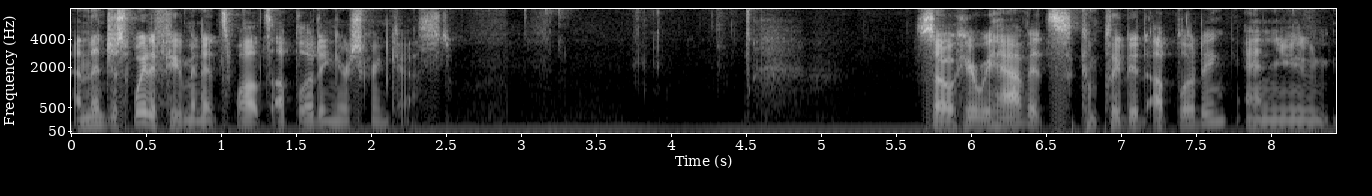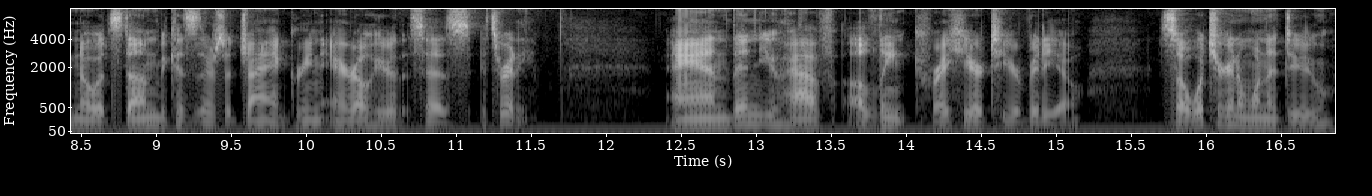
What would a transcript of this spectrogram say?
And then just wait a few minutes while it's uploading your screencast. So here we have it's completed uploading and you know it's done because there's a giant green arrow here that says it's ready and then you have a link right here to your video. So what you're going to want to do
